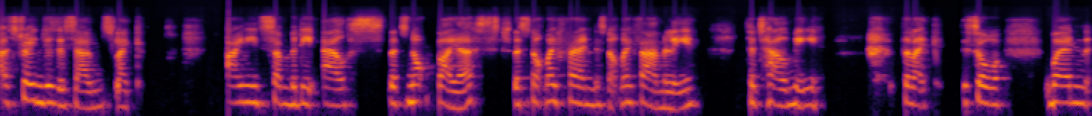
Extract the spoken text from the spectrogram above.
As strange as it sounds, like I need somebody else that's not biased, that's not my friend, that's not my family, to tell me the like so when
